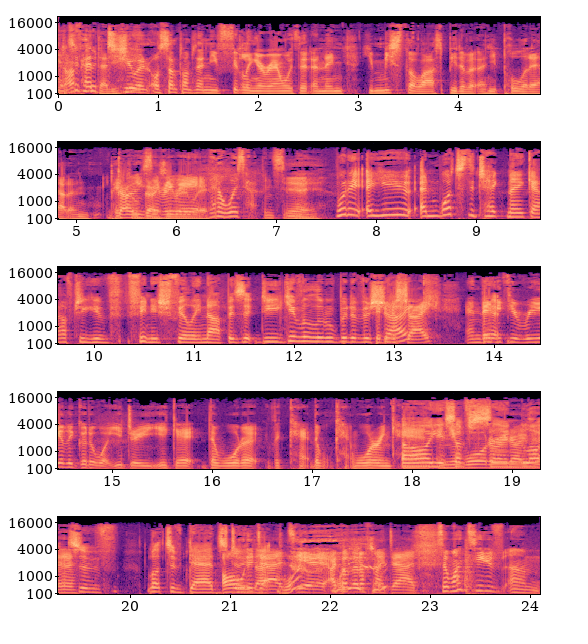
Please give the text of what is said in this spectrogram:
That's I've a had good that issue, and or sometimes then you're fiddling around with it, and then you miss the last bit of it, and you pull it out, and petrol goes, goes, everywhere. everywhere. That always happens to Yeah. me. What are are you? And what's the technique after you've finished filling up? Is it? Do you give a little bit of a bit shake? of a shake, and then Yeah. if you're really good at what you do, you get the water, the can, the can, watering can. Oh and yes, you I've water seen over. lots of lots of dads do Older that. dads, yeah, I got that off my dad. So once you've um,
